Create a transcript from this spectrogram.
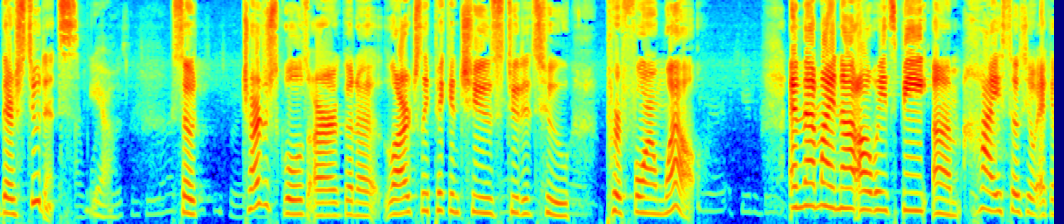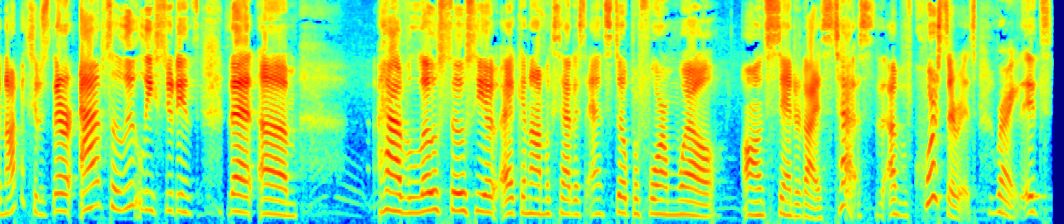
their students yeah. so charter schools are going to largely pick and choose students who perform well and that might not always be um, high socioeconomic students. There are absolutely students that um, have low socioeconomic status and still perform well on standardized tests. Of course, there is. Right. It's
